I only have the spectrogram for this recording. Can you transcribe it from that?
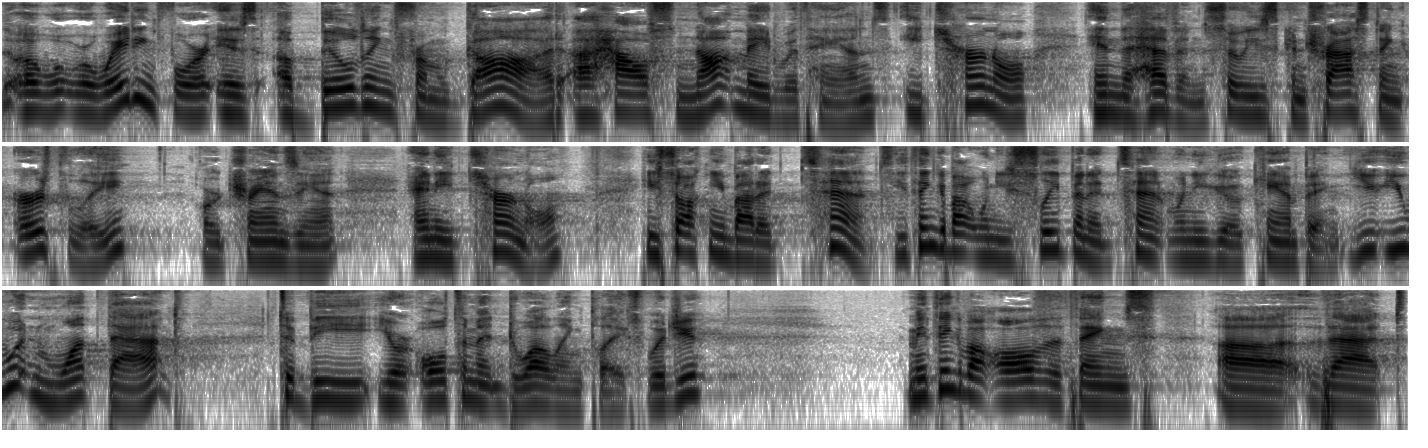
Uh, what we're waiting for is a building from God, a house not made with hands, eternal in the heavens. So he's contrasting earthly or transient and eternal. He's talking about a tent. You think about when you sleep in a tent when you go camping. You, you wouldn't want that to be your ultimate dwelling place, would you? I mean, think about all the things uh, that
